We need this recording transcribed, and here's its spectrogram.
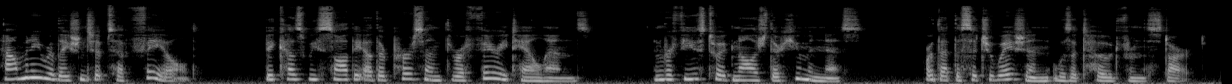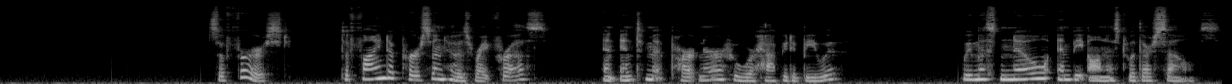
How many relationships have failed because we saw the other person through a fairy tale lens and refused to acknowledge their humanness or that the situation was a toad from the start. So, first, to find a person who is right for us, an intimate partner who we're happy to be with, we must know and be honest with ourselves.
